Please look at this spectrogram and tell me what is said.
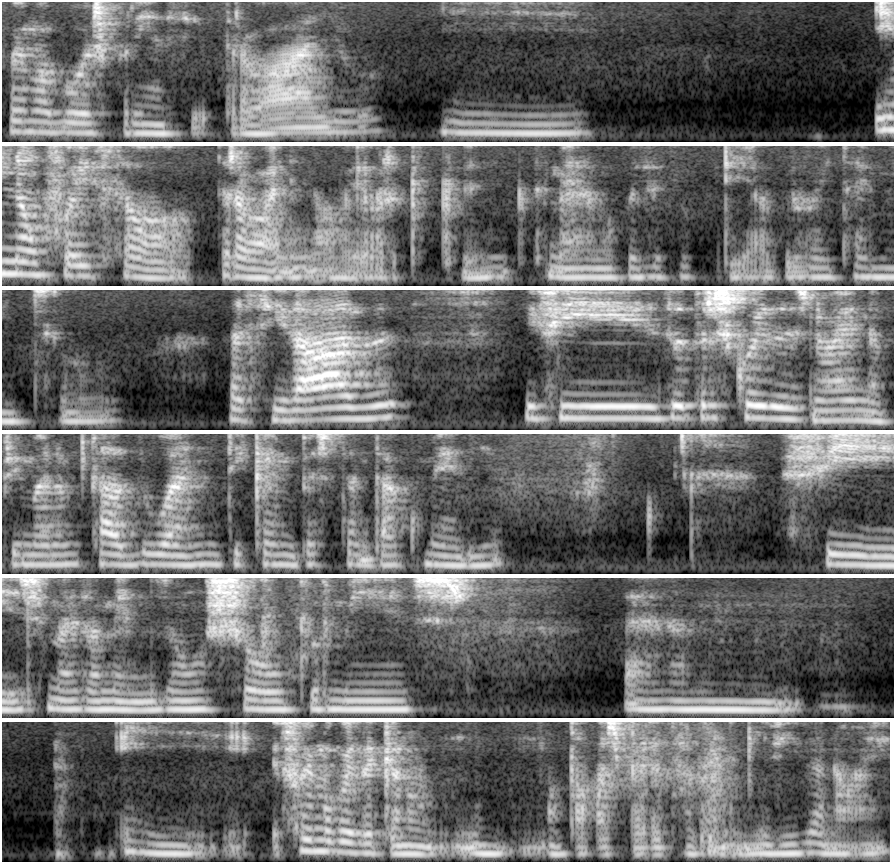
foi uma boa experiência de trabalho e e não foi só trabalho em Nova York, que, que, também era uma coisa que eu queria. Aproveitei muito a cidade e fiz outras coisas, não é? Na primeira metade do ano dediquei-me bastante à comédia. Fiz mais ou menos um show por mês. Um, e foi uma coisa que eu não, não estava à espera de fazer na minha vida, não é?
